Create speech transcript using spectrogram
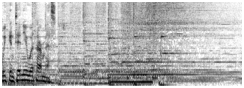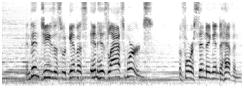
we continue with our message. And then Jesus would give us in his last words before ascending into heaven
